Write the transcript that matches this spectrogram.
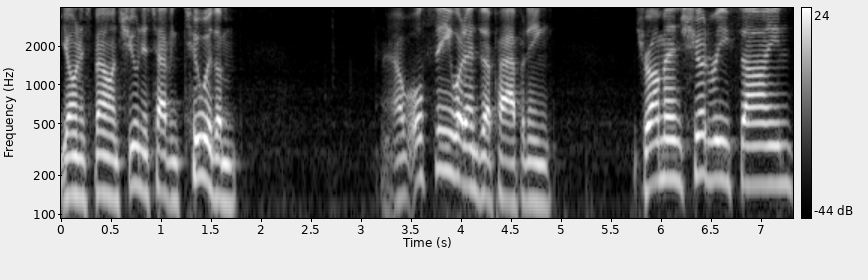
Jonas Valanciunas having two of them. Uh, we'll see what ends up happening. Drummond should resign.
